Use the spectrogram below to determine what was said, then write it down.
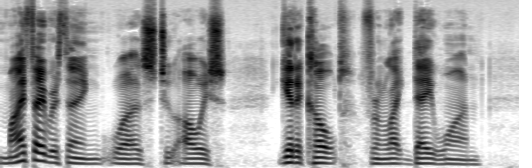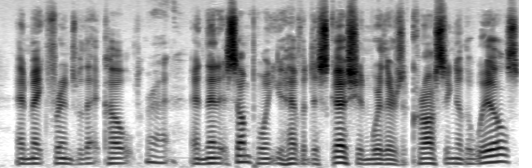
my favorite thing was to always get a colt from like day one, and make friends with that colt. Right. And then at some point, you have a discussion where there's a crossing of the wills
